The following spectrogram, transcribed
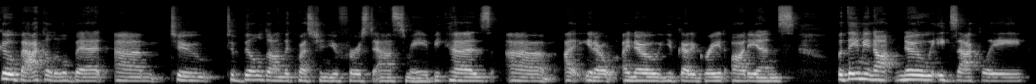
go back a little bit um, to to build on the question you first asked me because um, I, you know I know you've got a great audience, but they may not know exactly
